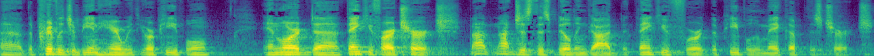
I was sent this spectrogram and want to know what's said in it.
uh, the privilege of being here with your people. And Lord, uh, thank you for our church. Not, not just this building, God, but thank you for the people who make up this church.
